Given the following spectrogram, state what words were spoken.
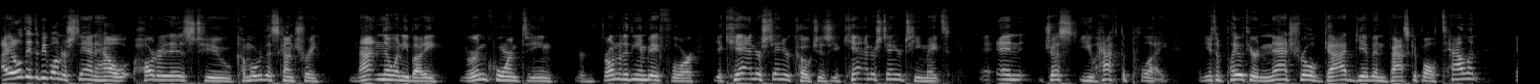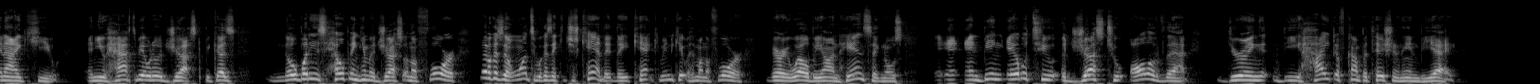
I don't think that people understand how hard it is to come over to this country, not know anybody, you're in quarantine, you're thrown into the NBA floor, you can't understand your coaches, you can't understand your teammates, and just you have to play. And you have to play with your natural, God given basketball talent and IQ. And you have to be able to adjust because nobody is helping him adjust on the floor, not because they don't want to, because they just can't. They, they can't communicate with him on the floor very well beyond hand signals. And being able to adjust to all of that during the height of competition in the NBA,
